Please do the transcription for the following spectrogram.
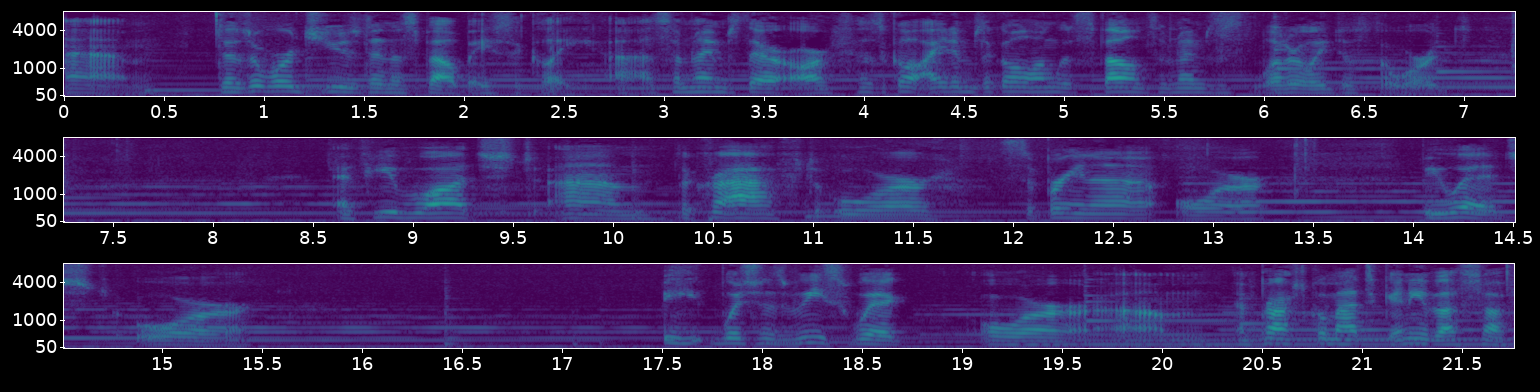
Um, those are words used in a spell, basically. Uh, sometimes there are physical items that go along with the spell, and sometimes it's literally just the words if you've watched um, The Craft or Sabrina or Bewitched or Witches of Eastwick or um, and Practical Magic, any of that stuff,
